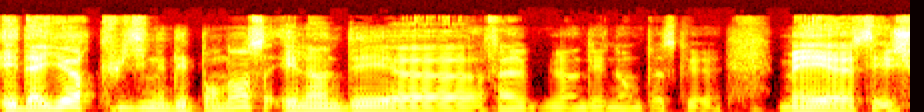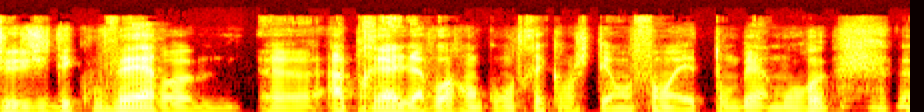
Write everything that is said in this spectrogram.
Et d'ailleurs, Cuisine et Dépendance est l'un des, euh, enfin l'un des noms parce que, mais euh, j'ai découvert euh, après l'avoir rencontrée quand j'étais enfant et être tombé amoureux. Mmh.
